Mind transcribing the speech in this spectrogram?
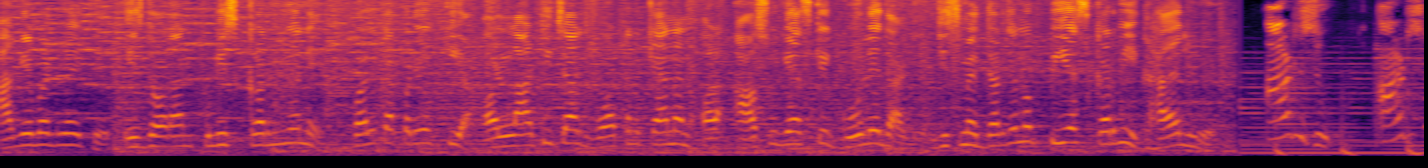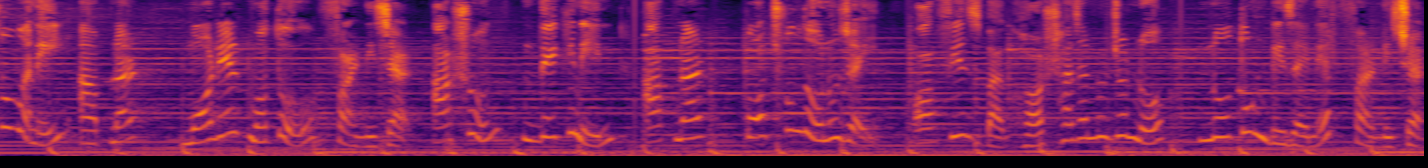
आगे बढ़ रहे थे इस दौरान पुलिस कर्मियों ने बल का प्रयोग किया और लाठीचार्ज वाटर कैनन और आंसू गैस के गोले दागे जिसमें दर्जनों पीएस कर्मी घायल हुए আরজু আরজু মানেই আপনার মনের মতো ফার্নিচার আসুন দেখে নিন আপনার পছন্দ অনুযায়ী অফিস বা ঘর সাজানোর জন্য নতুন ডিজাইনের ফার্নিচার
